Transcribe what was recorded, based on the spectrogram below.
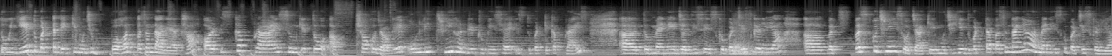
तो ये दुपट्टा देख के मुझे बहुत पसंद आ गया था और इसका प्राइस सुन के तो आप शॉक हो जाओगे। ओनली थ्री हंड्रेड रुपीज़ है इस दुपट्टे का प्राइस तो मैंने जल्दी से इसको परचेज़ कर लिया। बस बस कुछ नहीं सोचा कि मुझे ये दुपट्टा पसंद आ गया और मैंने इसको परचेज़ कर लिया।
